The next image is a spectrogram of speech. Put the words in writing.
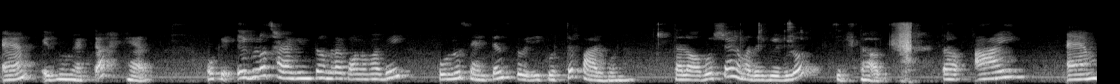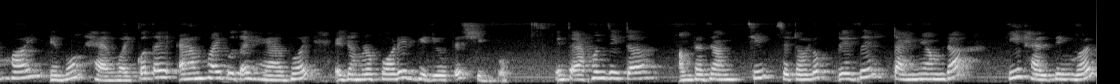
অ্যাম এবং একটা হ্যাভ ওকে এগুলো ছাড়া কিন্তু আমরা কোনোভাবেই কোনো সেন্টেন্স তৈরি করতে পারব না। তাহলে অবশ্যই আমাদেরকে এগুলো শিখতে হবে। তো আই অ্যাম হয় এবং হ্যাভ হয়। কোথায় অ্যাম হয়, কোথায় হ্যাভ হয়, এটা আমরা পরের ভিডিওতে শিখব। কিন্তু এখন যেটা আমরা জানছি, সেটা হলো প্রেজেন্ট টাইমে আমরা কি হেল্পিং ভার্ব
